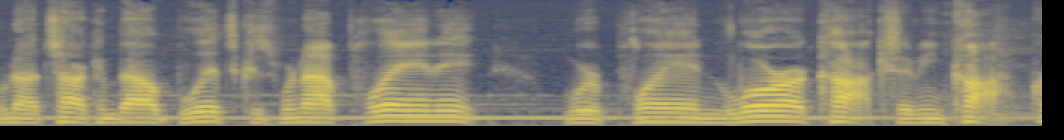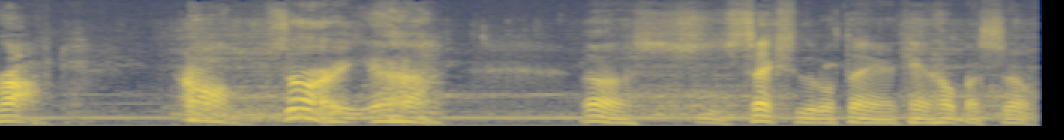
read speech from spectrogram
we're not talking about Blitz because we're not playing it. We're playing Laura Cox. I mean, Croft. Oh, sorry. Uh, oh, she's a sexy little thing. I can't help myself.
